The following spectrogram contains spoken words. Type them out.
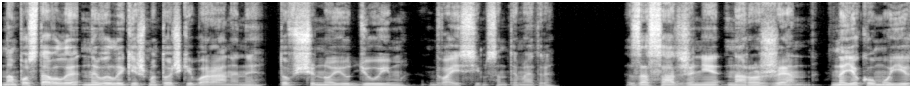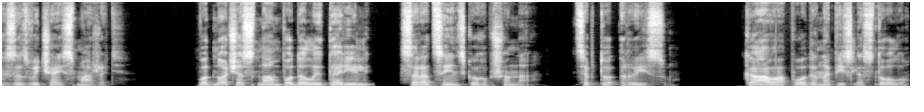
нам поставили невеликі шматочки баранини товщиною дюйм 2,7 см, засаджені на рожен, на якому їх зазвичай смажать. Водночас нам подали таріль сарацинського пшона, цебто рису. Кава, подана після столу,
